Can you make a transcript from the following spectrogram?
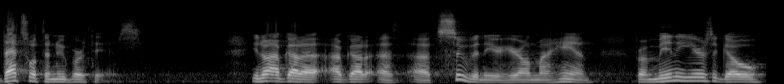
That's what the new birth is. You know, I've got a, I've got a, a souvenir here on my hand from many years ago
